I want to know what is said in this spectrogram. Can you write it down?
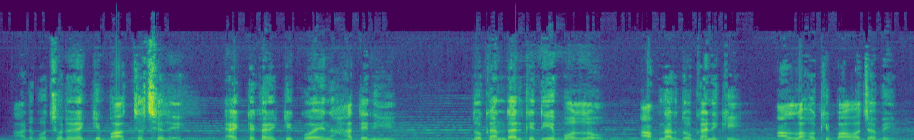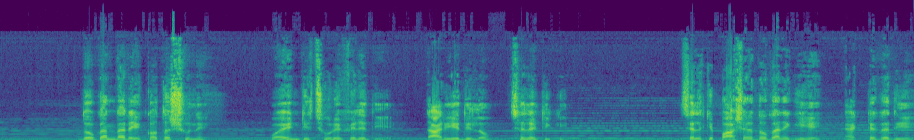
আট বছরের একটি বাচ্চা ছেলে এক টাকার একটি কয়েন হাতে নিয়ে দোকানদারকে দিয়ে বলল, আপনার দোকানে কি আল্লাহকে পাওয়া যাবে? দোকানদার কথা শুনে কয়েনটি ছুঁড়ে ফেলে দিয়ে তাড়িয়ে দিল ছেলেটিকে। ছেলেটি পাশের দোকানে গিয়ে এক টাকা দিয়ে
